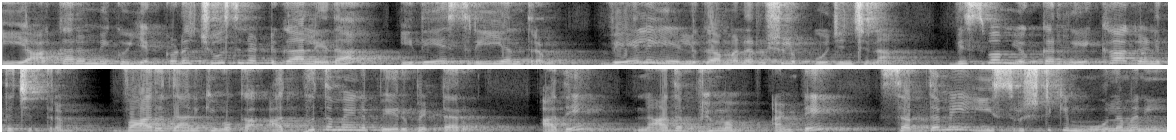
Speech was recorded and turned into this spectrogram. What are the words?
ఈ ఆకారం మీకు ఎక్కడో చూసినట్టుగా లేదా? ఇదే శ్రీయంత్రం. వేల ఏళ్ళుగా మన ఋషులు పూజించిన విశ్వం యొక్క రేఖాగణిత చిత్రం. వారు దానికి ఒక అద్భుతమైన పేరు పెట్టారు. అదే నాదభ్రమం అంటే శబ్దమే ఈ సృష్టికి మూలమని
